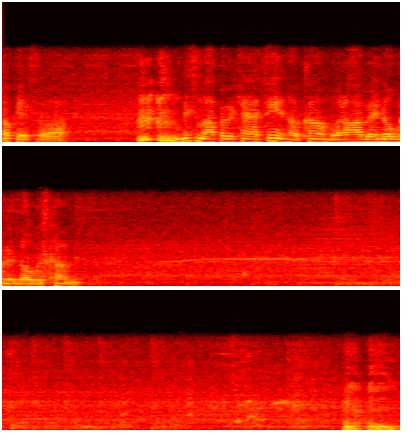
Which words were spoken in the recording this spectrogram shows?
Okay, so this is my first time seeing her come, but I already know where the low is coming. Mm.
